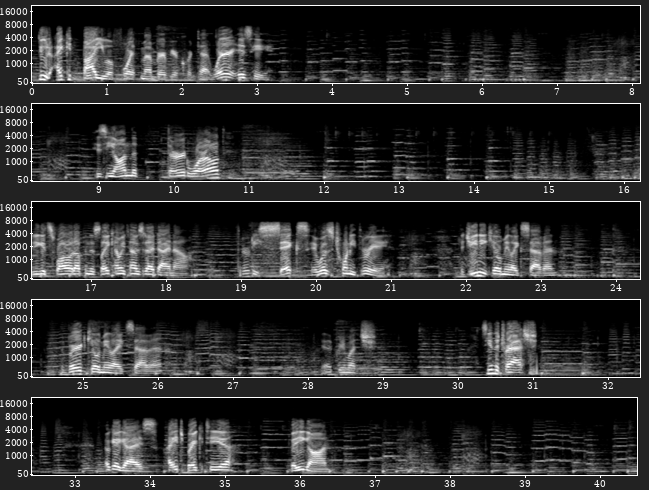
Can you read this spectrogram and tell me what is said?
Dude, I could buy you a fourth member of your quartet. Where is he? Is he on the third world? Did he get swallowed up in this lake? How many times did I die now? 36? It was 23. The genie killed me like 7. The bird killed me like 7. Yeah, pretty much. See in the trash. Okay guys, I hate to break it to you, but he gone.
